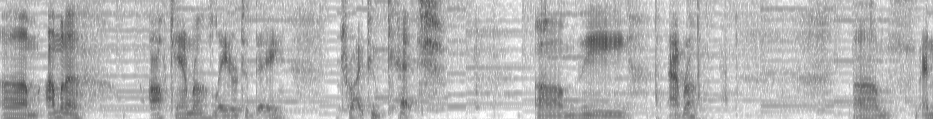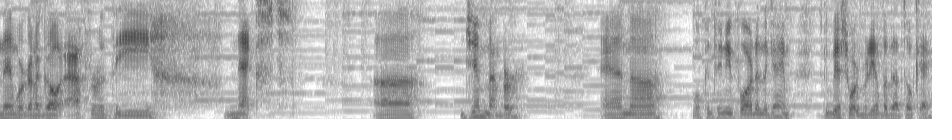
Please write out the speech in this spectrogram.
um, I'm gonna off camera later today try to catch um, the Abra. Um, and then we're gonna go after the next uh, gym member, and uh, we'll continue forward in the game. It's gonna be a short video, but that's okay.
